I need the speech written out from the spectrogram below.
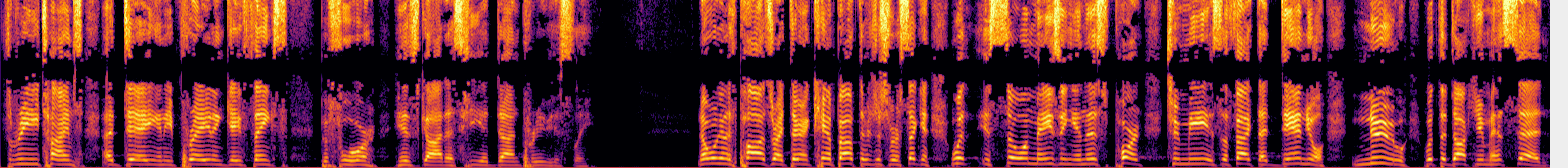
three times a day and he prayed and gave thanks before his God as he had done previously. Now we're going to pause right there and camp out there just for a second. What is so amazing in this part to me is the fact that Daniel knew what the document said.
